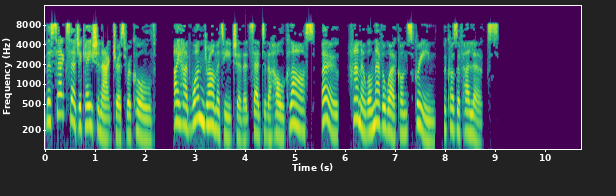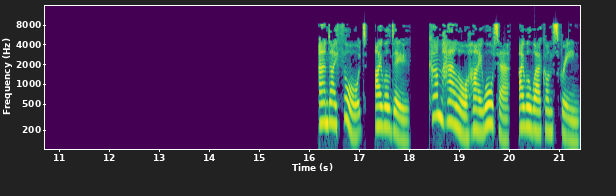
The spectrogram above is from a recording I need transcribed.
The sex education actress recalled, I had one drama teacher that said to the whole class, oh, Hannah will never work on screen, because of her looks. And I thought, I will do. Come hell or high water, I will work on screen.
